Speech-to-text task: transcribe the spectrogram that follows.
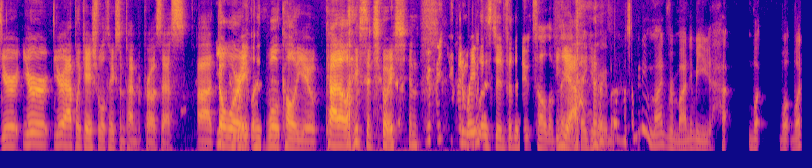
your your your application will take some time to process. Uh don't worry, waitlisted. we'll call you. Kind of like situation. You've been, you've been waitlisted for the Newt's Hall of Fame. Yeah. Thank you very much. Would somebody mind reminding me how, what what what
